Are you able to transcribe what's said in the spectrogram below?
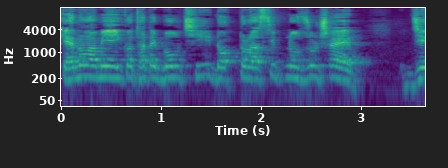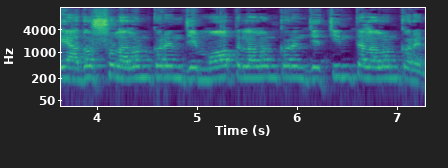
কেন আমি এই কথাটা বলছি? ডক্টর আসিফ নজরুল সাহেব যে আদর্শ লালন করেন, যে মত লালন করেন, যে চিন্তা লালন করেন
